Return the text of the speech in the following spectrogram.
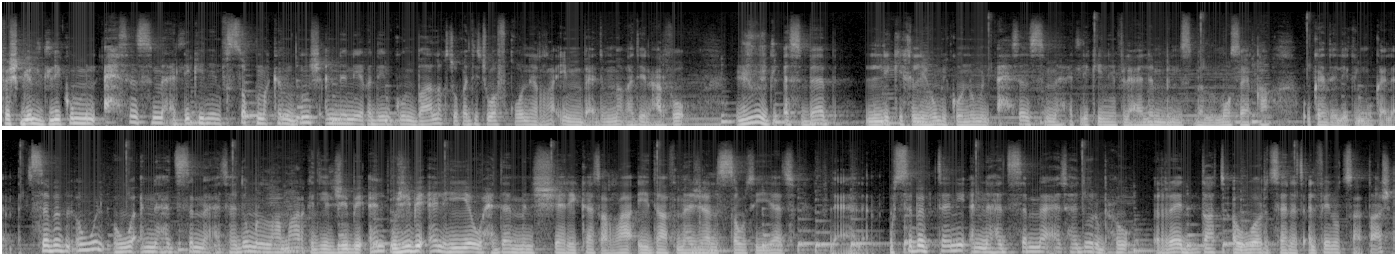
فاش قلت لكم من أحسن السماعات اللي كاينين في السوق ما كنظنش أنني غادي نكون بالغت وغادي توافقوني الرأي من بعد ما غادي نعرفوا جوج الأسباب اللي كيخليهم يكونوا من أحسن السماعات اللي كاينين في العالم بالنسبة للموسيقى وكذلك المكالمات. السبب الأول هو أن هاد السماعات هادو من la marque ديال JBL و JBL هي وحدة من الشركات الرائدة في مجال الصوتيات في العالم. والسبب الثاني أن هاد السماعات هادو ربحوا ال Red Dot Award سنة 2019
